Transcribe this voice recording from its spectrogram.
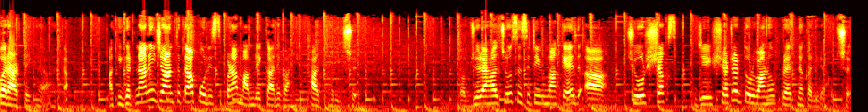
ફરાર થઈ ગયા હતા. આખી ઘટનાની જાણ થતાં પોલીસે પણ આ મામલે કાર્યવાહી હાથ ધરી છે. તો જોઈ રહ્યા છો સીસીટીવીમાં કેદ આ ચોર શખ્સ જે શટર તોડવાનો પ્રયત્ન કરી રહ્યો છે.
